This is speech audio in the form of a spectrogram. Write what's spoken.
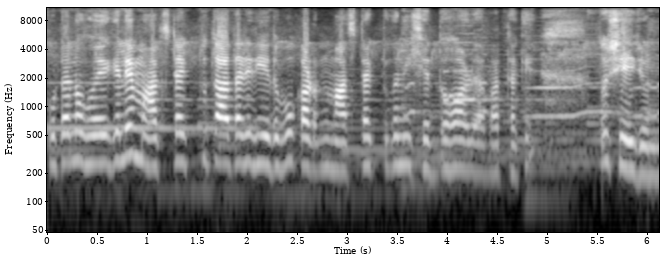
ফোটানো হয়ে গেলে মাছটা একটু তাড়াতাড়ি দিয়ে দেবো, কারণ মাছটা একটুখানি সেদ্ধ হওয়ার ব্যাপার থাকে। তো সেই জন্য।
